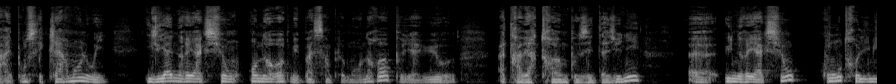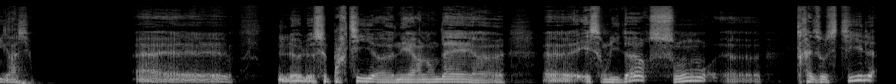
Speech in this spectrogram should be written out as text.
réponse est clairement oui. Il y a une réaction en Europe, mais pas simplement en Europe. Il y a eu, euh, à travers Trump aux États-Unis, euh, une réaction contre l'immigration. Euh, ce parti néerlandais et son leader sont très hostiles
